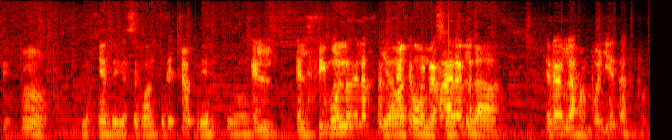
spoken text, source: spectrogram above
sí. No, imagínate que hace cuánto De hecho, tiempo. El, el símbolo de la y obsolescencia programada eran, la, eran las ampolletas. pues.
